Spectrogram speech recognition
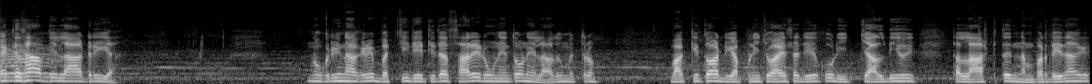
ਇੱਕ ਹਿਸਾਬ ਦੀ ਲਾਟਰੀ ਆ। ਨੌਕਰੀ ਨਾਕਰੀ ਬੱਚੀ ਦੇਤੀ ਤਾਂ ਸਾਰੇ ਰੂਣੇ ਧੋਣੇ ਲਾ ਦੂ ਮਿੱਤਰੋ। ਬਾਕੀ ਤੁਹਾਡੀ ਆਪਣੀ ਚੁਆਇਸ ਹੈ, ਜੇ ਘੋੜੀ ਚੱਲਦੀ ਹੋਈ ਤਾਂ ਲਾਸਟ ਤੇ ਨੰਬਰ ਦੇ ਦਾਂਗੇ।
